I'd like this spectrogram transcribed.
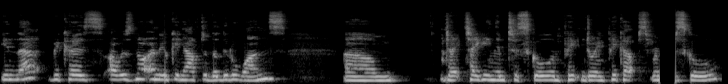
in that because I was not only looking after the little ones, um, t- taking them to school and pick, doing pickups from school.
